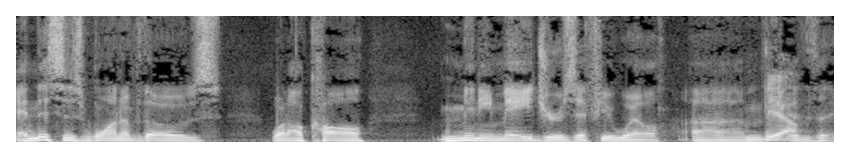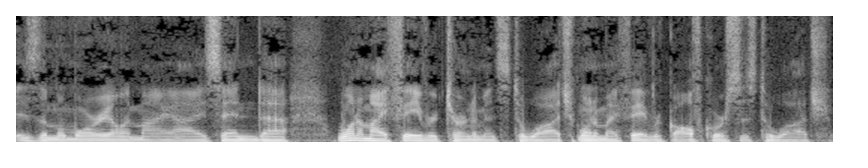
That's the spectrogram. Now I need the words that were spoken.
and this is one of those what I'll call mini majors, if you will. Um, yeah. is, is, the Memorial in my eyes, and uh, one of my favorite tournaments to watch. One of my favorite golf courses to watch.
